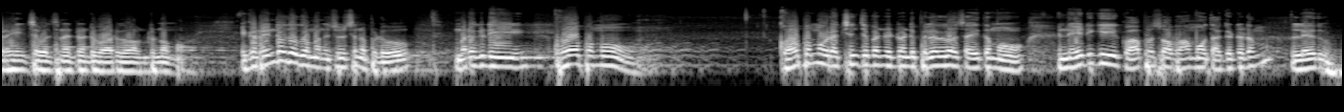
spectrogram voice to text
గ్రహించవలసినటువంటి వారుగా ఉంటున్నాము. ఇక రెండవదిగా మనం చూసినప్పుడు మరొకటి కోపము. కోపము రక్షించబడినటువంటి పిల్లల్లో సైతము నేటికి కోప స్వభావము తగ్గటం లేదు.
